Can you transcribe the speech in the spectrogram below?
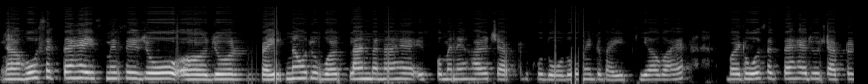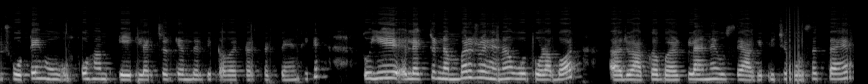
हो सकता है इसमें से जो जो राइट नाउ जो वर्क प्लान बना है, इसको मैंने हर चैप्टर को दो दो में डिवाइड किया हुआ है। बट हो सकता है जो चैप्टर छोटे हों, उसको हम एक लेक्चर के अंदर भी कवर कर सकते हैं, ठीक है? तो ये लेक्चर नंबर जो है ना, वो थोड़ा बहुत जो आपका वर्क प्लान है, उससे आगे पीछे हो सकता है।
